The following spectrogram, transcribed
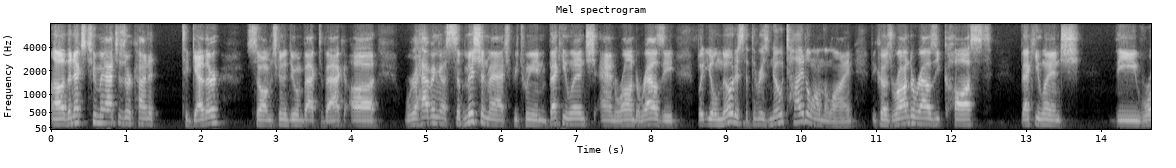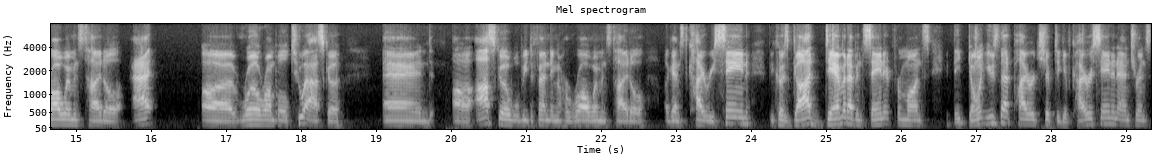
Uh, the next two matches are kind of together, so I'm just gonna do them back to back. Uh, we're having a submission match between Becky Lynch and Ronda Rousey, but you'll notice that there is no title on the line because Ronda Rousey cost Becky Lynch the Raw Women's title at uh, Royal Rumble to Asuka, and uh, Asuka will be defending her Raw Women's title against Kairi Sane because God damn it, I've been saying it for months. If they don't use that pirate ship to give Kairi Sane an entrance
